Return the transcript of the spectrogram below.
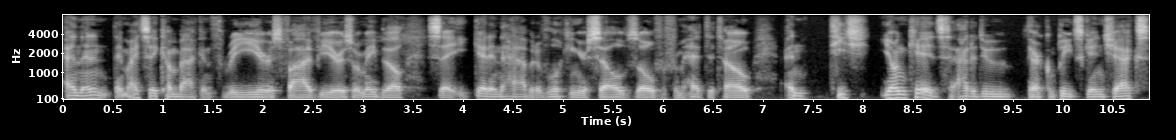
And then they might say, Come back in three years, five years, or maybe they'll say, Get in the habit of looking yourselves over from head to toe and teach young kids how to do their complete skin checks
